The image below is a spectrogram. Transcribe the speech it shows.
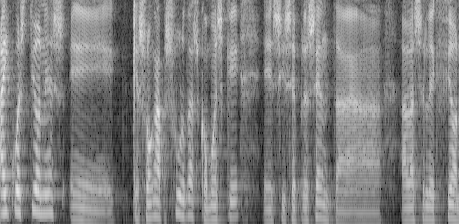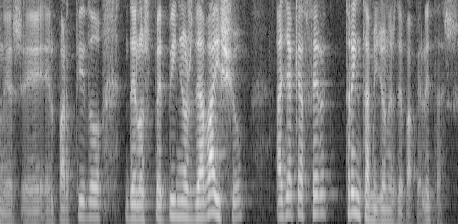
Hay cuestiones eh, que son absurdas, como es que eh, si se presenta a, a las elecciones eh, el partido de los pepiños de abaixo, haya que hacer 30 millones de papeletas,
